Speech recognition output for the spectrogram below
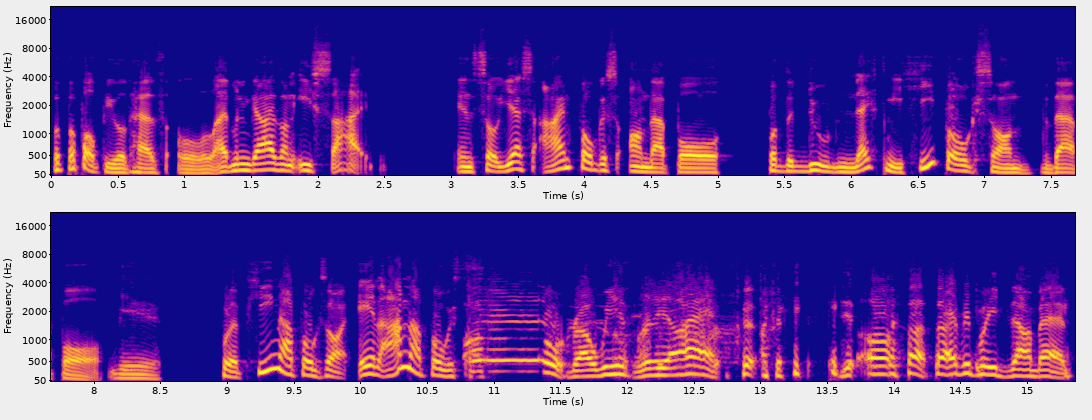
the football field has 11 guys on each side. And so, yes, I'm focused on that ball, but the dude next to me, he focused on that ball. Yeah. But if he not focused on, and I'm not focused on, oh, bro, we really are. oh, everybody down bad.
